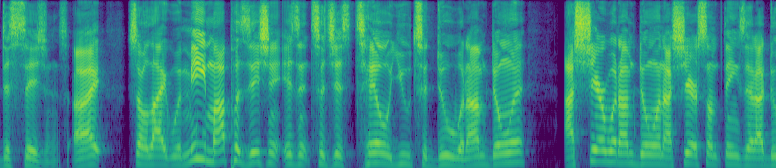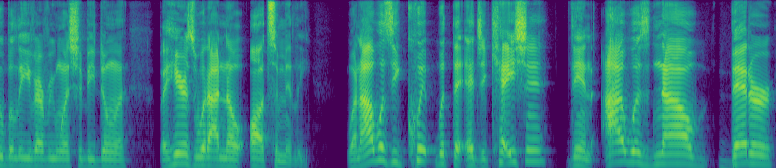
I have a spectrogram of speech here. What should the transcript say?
decisions. All right. So, like with me, my position isn't to just tell you to do what I'm doing. I share what I'm doing. I share some things that I do believe everyone should be doing. But here's what I know ultimately when I was equipped with the education, then I was now better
